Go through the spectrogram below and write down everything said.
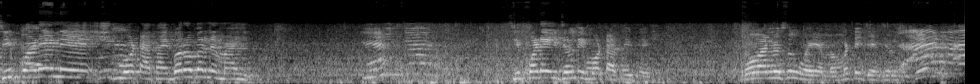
જી. પડે ને એ જ મોટા થાય. બરોબર ને, માહી? જી પડે એ જલ્દી મોટા થઈ જાય. રોવાનું શું હોય એમાં? મટી જાય જલ્દી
